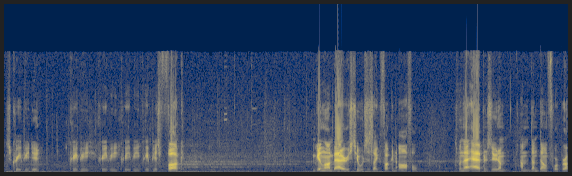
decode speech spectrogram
It's creepy, dude. Creepy, creepy, creepy, creepy as fuck. I'm getting low on batteries too, which is like fucking awful. So when that happens, dude, I'm I'm I'm done for, bro.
